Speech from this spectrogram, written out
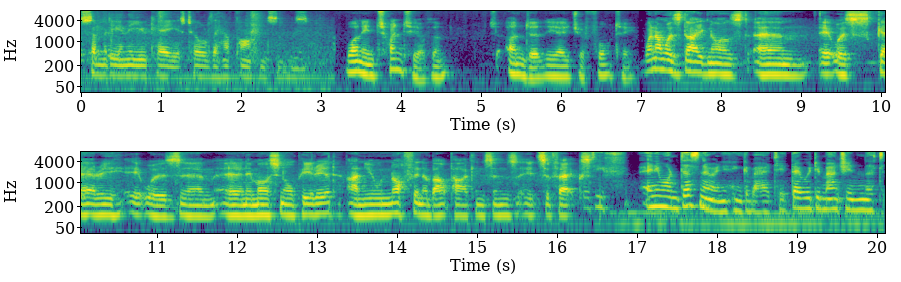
somebody in the UK is told they have Parkinson's. One in 20 of them is under the age of 40. When I was diagnosed, um, it was scary. It was um, an emotional period. I knew nothing about Parkinson's, its effects. But if anyone does know anything about it, they would imagine that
